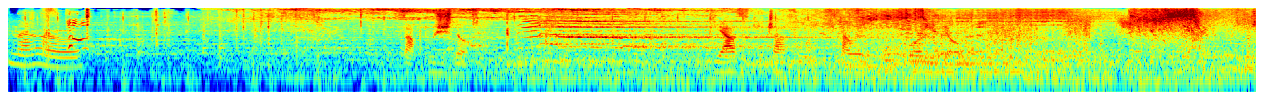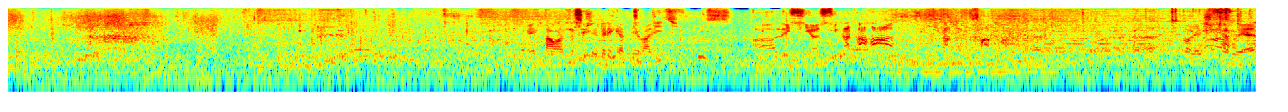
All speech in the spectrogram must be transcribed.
No. Za późno. Piaski czasu zostały uwolnione. Okej, Pała też się delikatnie walić. Koleś czaruje.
